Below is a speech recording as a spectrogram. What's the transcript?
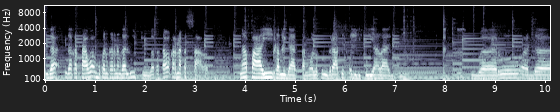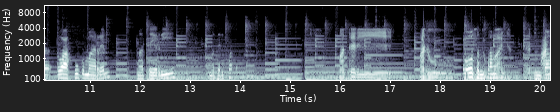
nggak nggak ketawa bukan karena nggak lucu nggak ketawa karena kesal. Ngapain kami datang walaupun gratis kok jadi kuliah lagi? Betul. baru ada oh aku kemarin materi materi apa? Materi, aduh, Oh, itu tentang- banyak. Dan tentang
